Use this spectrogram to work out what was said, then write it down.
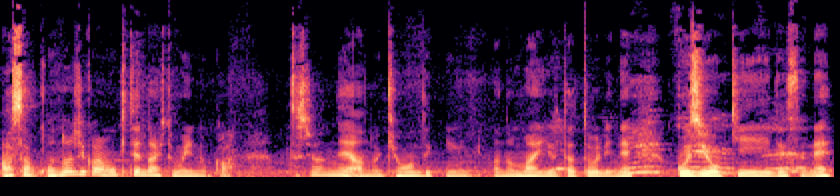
朝この時間起きてない人もいいのか。私はねあの基本的にあの前言った通りね5時起きですね。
